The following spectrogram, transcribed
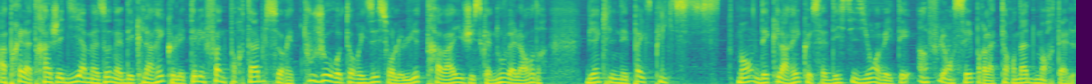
Après la tragédie, Amazon a déclaré que les téléphones portables seraient toujours autorisés sur le lieu de travail jusqu'à nouvel ordre, bien qu'il n'ait pas explicitement déclaré que sa décision avait été influencée par la tornade mortelle.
